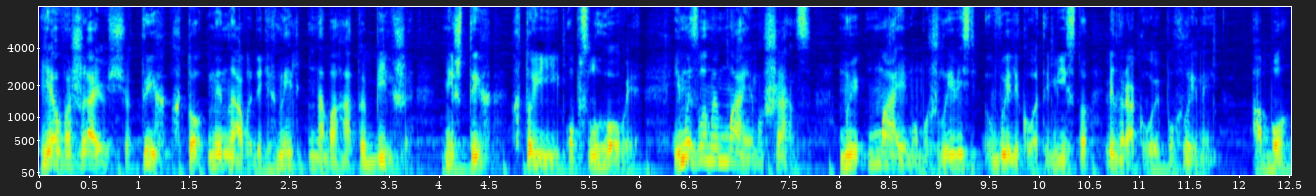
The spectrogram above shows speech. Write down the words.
я вважаю, що тих, хто ненавидить гниль, набагато більше, ніж тих, хто її обслуговує. І ми з вами маємо шанс. Ми маємо можливість вилікувати місто від ракової пухлини або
